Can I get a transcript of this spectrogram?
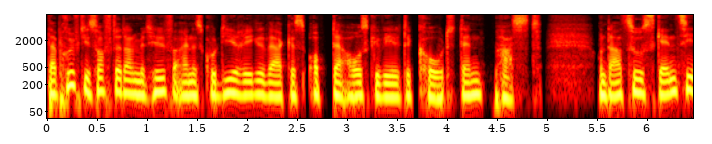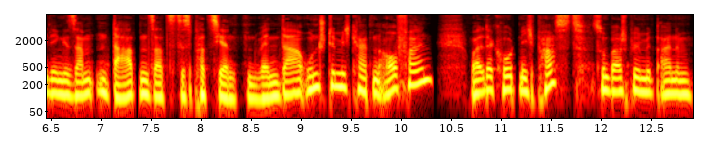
Da prüft die Software dann mit Hilfe eines Codierregelwerkes, ob der ausgewählte Code denn passt. Und dazu scannt sie den gesamten Datensatz des Patienten. Wenn da Unstimmigkeiten auffallen, weil der Code nicht passt, zum Beispiel mit einem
